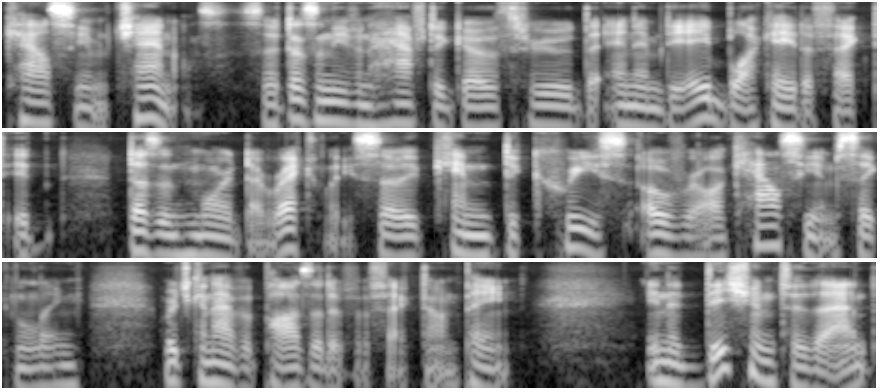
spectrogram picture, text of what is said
calcium channels. So it doesn't even have to go through the NMDA blockade effect. It does it more directly. So it can decrease overall calcium signaling, which can have a positive effect on pain. In addition to that,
